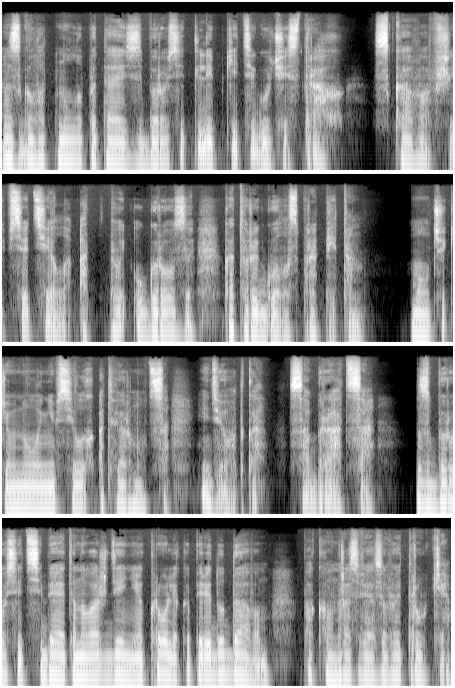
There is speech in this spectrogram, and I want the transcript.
Сглотнула, пытаясь сбросить липкий тягучий страх, сковавший все тело от той угрозы, которой голос пропитан. Молча кивнула, не в силах отвернуться. Идиотка. Собраться сбросить себя это наваждение кролика перед удавом, пока он развязывает руки.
